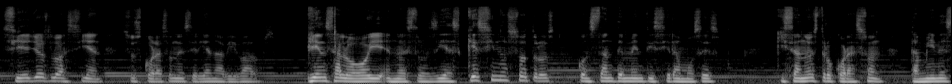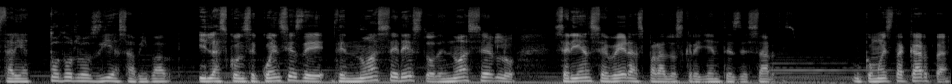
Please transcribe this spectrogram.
Si ellos lo hacían, sus corazones serían avivados. Piénsalo hoy en nuestros días. ¿Qué si nosotros constantemente hiciéramos eso? Quizá nuestro corazón también estaría todos los días avivado. Y las consecuencias de, de no hacer esto, de no hacerlo, serían severas para los creyentes de Sardes. Y como esta carta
